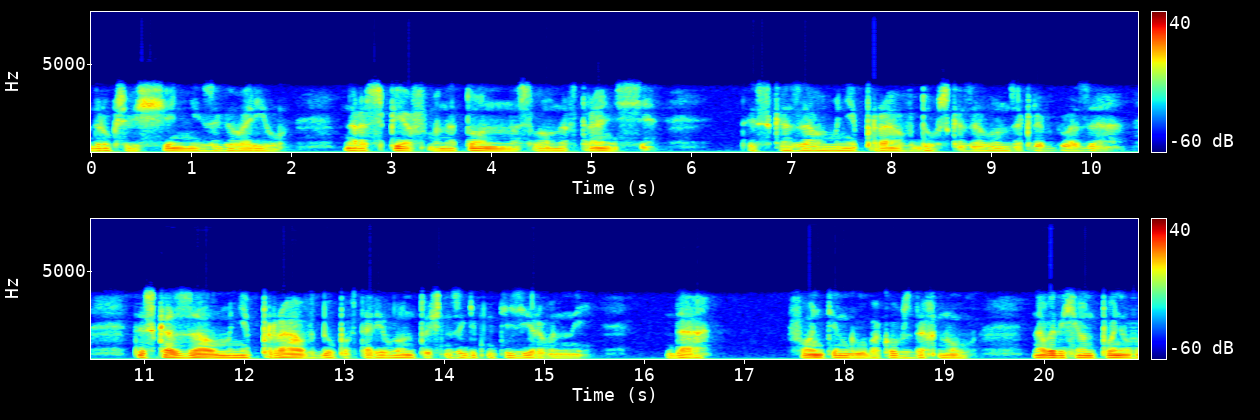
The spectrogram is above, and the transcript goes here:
Вдруг священник заговорил, нараспев монотонно, словно в трансе. «Ты сказал мне правду», — сказал он, закрыв глаза. «Ты сказал мне правду», — повторил он, точно загипнотизированный. «Да». Фонтин глубоко вздохнул. На выдохе он понял,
